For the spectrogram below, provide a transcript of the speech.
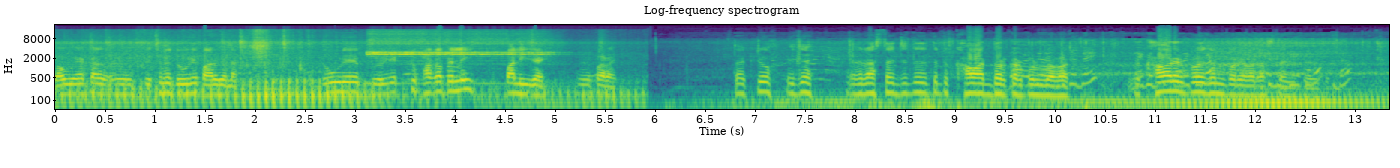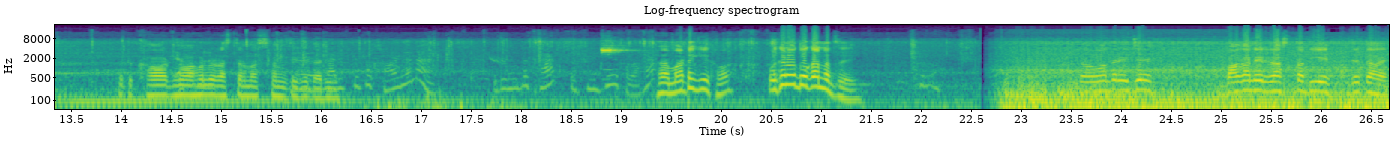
বাবু একা আহ, পেছনে দৌড়ে পারবে না। দৌড়ে একটু ফাঁকা পেলেই পালিয়ে যায় পাড়ায়। তো একটু এই যে রাস্তায় যেতে যেতে একটু খাওয়ার দরকার পড়ল আবার। খাওয়ারের প্রয়োজন পড়ে আবার রাস্তায় যেতে যেতে। একটু খাওয়ার নেওয়া হলো রাস্তার মাঝখান থেকে দাঁড়িয়ে। মধ্যে থাক খাওয়া হ্যাঁ? হ্যাঁ মাঠে গিয়ে খাওয়া। ওইখানেও দোকান আছে। তো আমাদের এই যে বাগানের রাস্তা দিয়ে যেতে হয়।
